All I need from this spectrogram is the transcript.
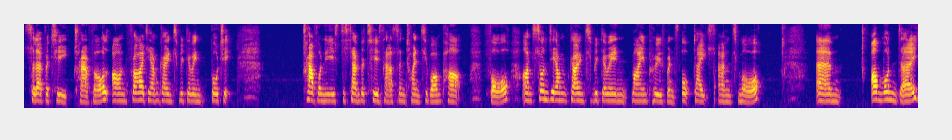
celebrity travel. On Friday I'm going to be doing budget travel news December 2021 part 4 on Sunday I'm going to be doing my improvements updates and more. Um on Monday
